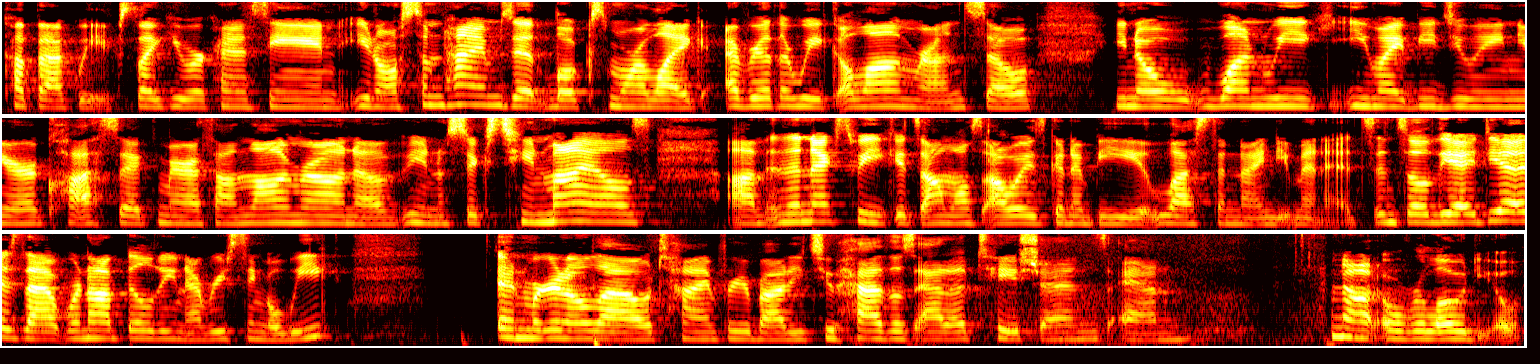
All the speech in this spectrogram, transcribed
cutback weeks. Like you were kind of saying, you know, sometimes it looks more like every other week a long run. So, you know, one week you might be doing your classic marathon long run of, you know, 16 miles. Um, and the next week it's almost always going to be less than 90 minutes. And so the idea is that we're not building every single week and we're going to allow time for your body to have those adaptations and not overload you.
